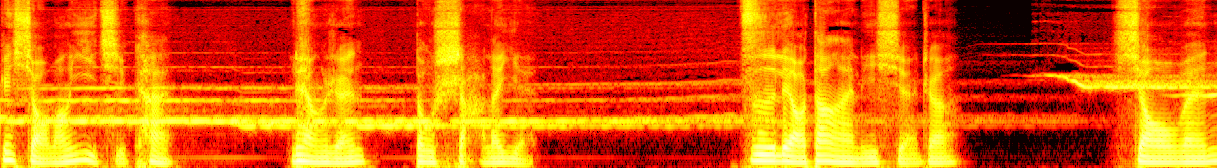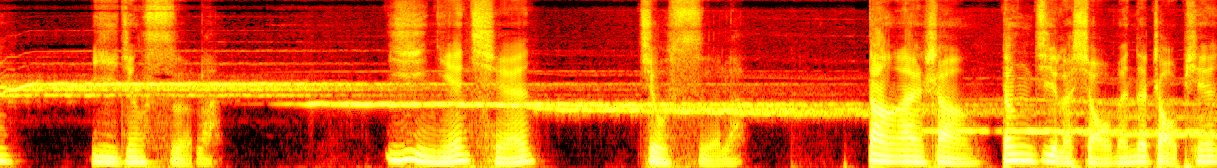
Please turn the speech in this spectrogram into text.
跟小王一起看，两人都傻了眼。资料档案里写着：“小文已经死了。”一年前就死了，档案上登记了小文的照片，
